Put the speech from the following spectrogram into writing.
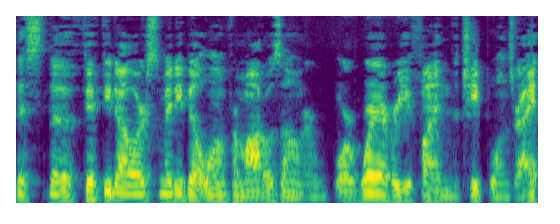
this the fifty dollars Smittybilt one from AutoZone or or wherever you find the cheap ones, right?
